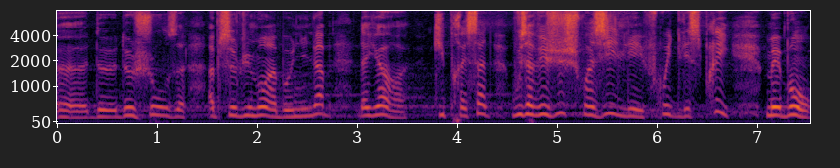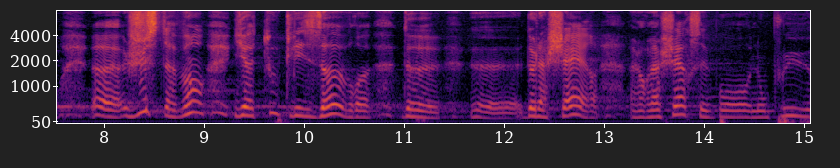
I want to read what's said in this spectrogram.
euh, de, choses absolument abominables, d'ailleurs qui précède. Vous avez juste choisi les fruits de l'esprit, mais bon, euh, juste avant, il y a toutes les œuvres de, euh, de la chair. Alors la chair, c'est pas non plus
